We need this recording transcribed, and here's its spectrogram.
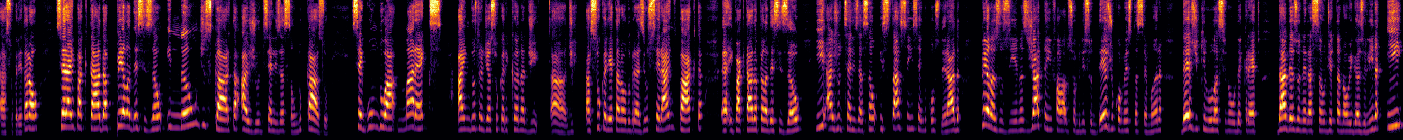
açúcar e etanol, será impactada pela decisão e não descarta a judicialização do caso. Segundo a Marex, a indústria de açúcar e cana de, ah, de açúcar e etanol do Brasil será impacta, é, impactada pela decisão e a judicialização está sim sendo considerada pelas usinas. Já tem falado sobre isso desde o começo da semana, desde que Lula assinou o decreto da desoneração de etanol e gasolina e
